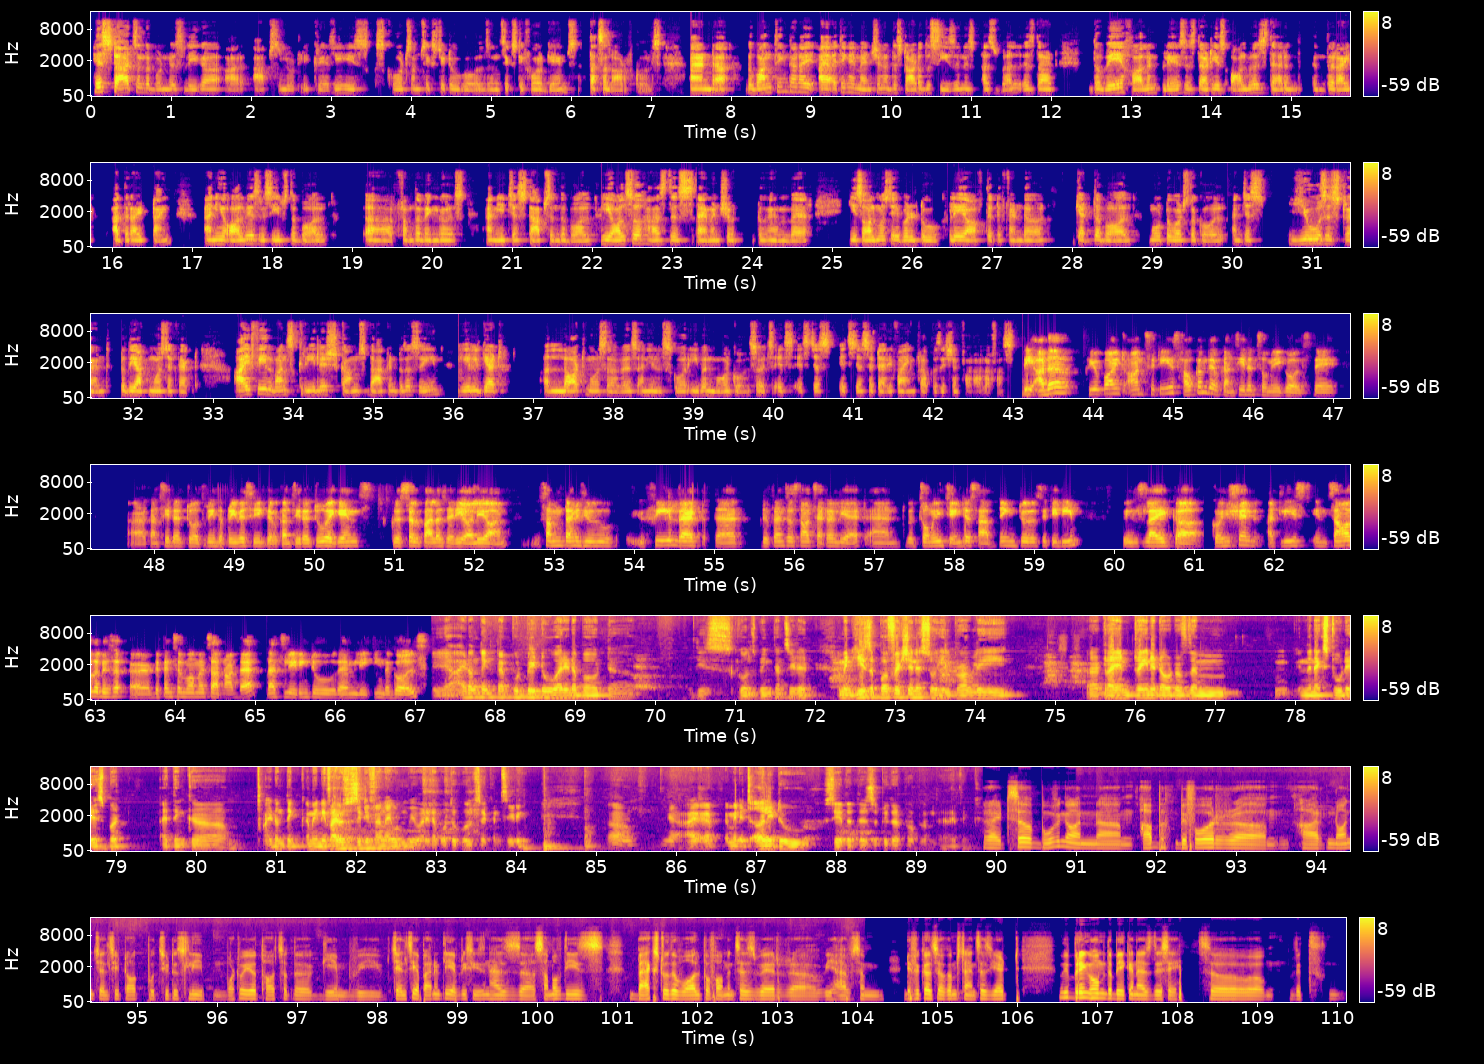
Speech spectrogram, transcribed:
his stats in the Bundesliga are absolutely crazy. He's scored some 62 goals in 64 games. That's a lot of goals. And uh, the one thing that I, I think I mentioned at the start of the season is as well is that the way Haaland plays is that he's always there in, in the right at the right time, and he always receives the ball uh, from the wingers, and he just taps in the ball. He also has this diamond dimension to him where he's almost able to play off the defender, get the ball, move towards the goal, and just use his strength to the utmost effect. I feel once Grealish comes back into the scene, he'll get a lot more service and he'll score even more goals. So it's it's it's just it's just a terrifying proposition for all of us. The other viewpoint on City is how come they've conceded so many goals? They uh, conceded two or three in the previous week. They were conceded two against Crystal Palace very early on. Sometimes you you feel that their defense is not settled yet, and with so many changes happening to the City team, feels like uh, cohesion, at least in some of the uh, defensive moments, are not there. That's leading to them leaking the goals. Yeah, I don't think Pep would be too worried about uh, these goals being conceded. I mean, he's a perfectionist, so he'll probably uh, try and train it out of them in the next two days. But I think uh, I don't think. I mean, if I was a City fan, I wouldn't be worried about the goals they're conceding. Um, yeah, I, I, I mean, it's early to say that there's a bigger problem there. I think. Right. So moving on, um, Ab, before um, our non-Chelsea talk puts you to sleep, what were your thoughts on the game? We Chelsea apparently every season has uh, some of these backs to the wall performances where uh, we have some difficult circumstances, yet we bring home the bacon, as they say. So with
